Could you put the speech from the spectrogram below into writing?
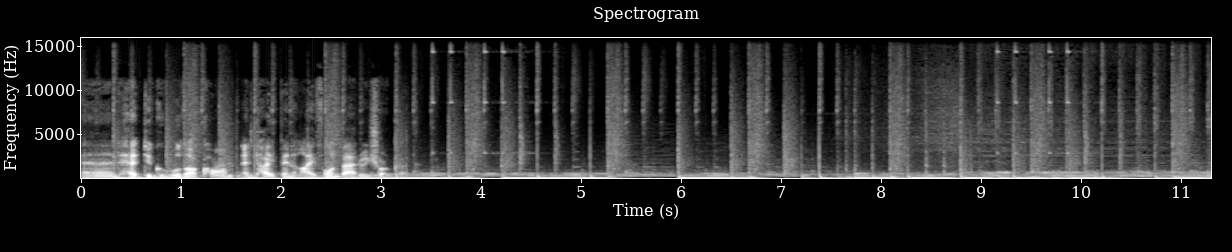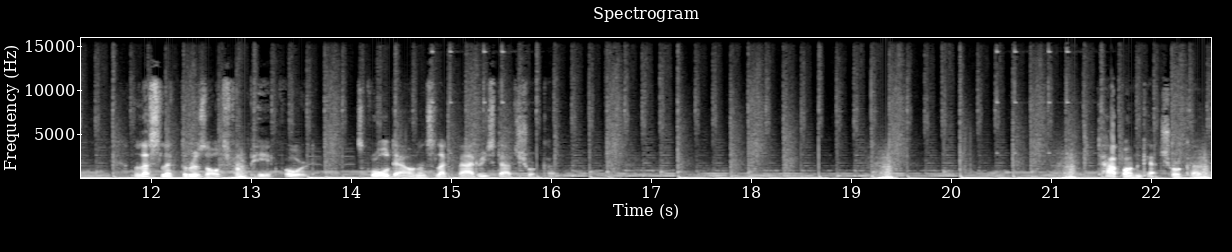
And head to google.com and type in iPhone battery shortcut. Let's select the results from Pay It Forward. Scroll down and select Battery Stats shortcut. Tap on get shortcut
